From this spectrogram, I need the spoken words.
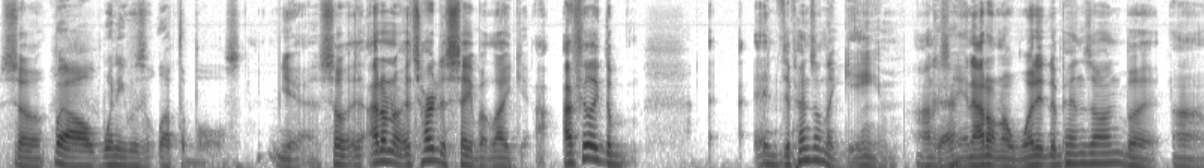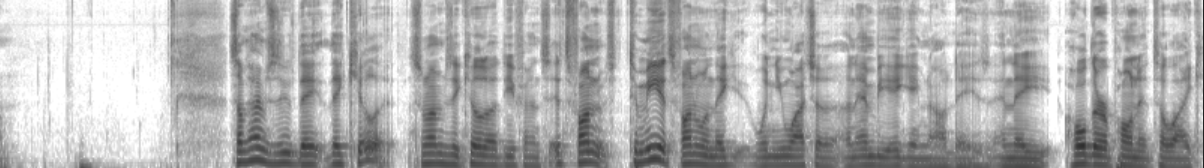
So Well, when he was left the Bulls. yeah. So I don't know. It's hard to say, but like I- I feel like the it depends on the game honestly, Okay. and I don't know what it depends on, but um. Sometimes, dude, they, they kill it. Sometimes they kill the defense. It's fun to me. It's fun when they when you watch a, an NBA game nowadays and they hold their opponent to like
